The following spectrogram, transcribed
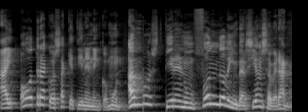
hay otra cosa que tienen en común. Ambos tienen un fondo de inversión soberano.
